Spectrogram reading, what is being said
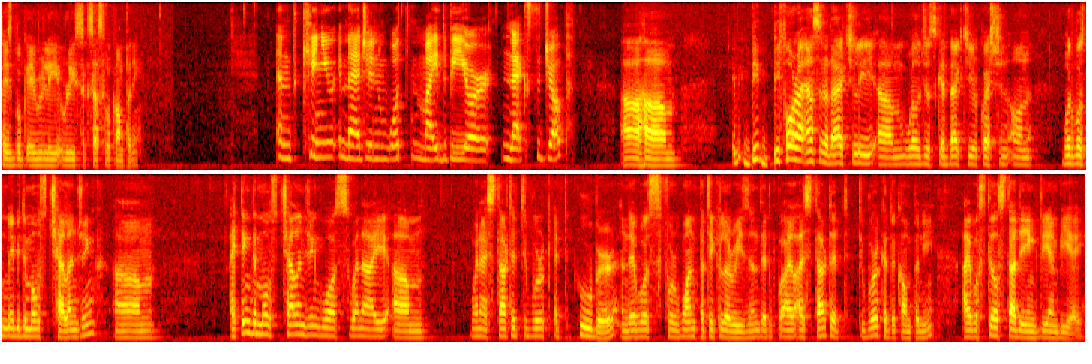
Facebook a really really successful company. And can you imagine what might be your next job? Um, be, before I answer that, I actually um, will just get back to your question on what was maybe the most challenging. Um, I think the most challenging was when I um, when I started to work at Uber, and that was for one particular reason that while I started to work at the company, I was still studying the MBA.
